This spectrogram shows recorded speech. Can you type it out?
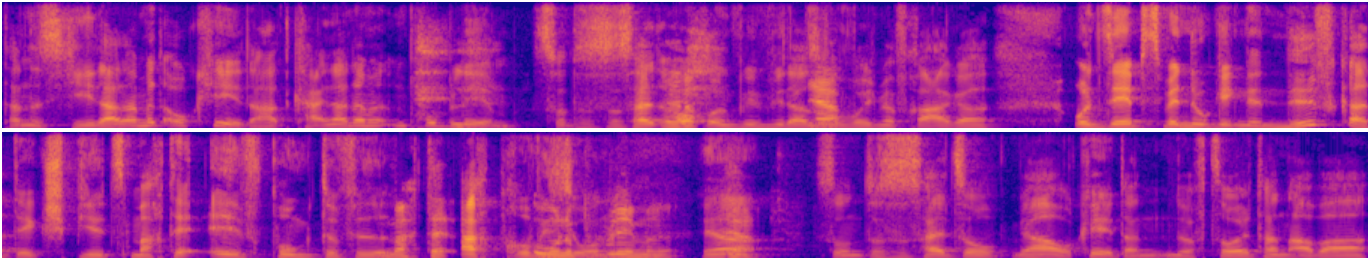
dann ist jeder damit okay. Da hat keiner damit ein Problem. So, das ist halt ja. auch irgendwie wieder so, ja. wo ich mir frage. Und selbst wenn du gegen den Nilfgaard-Deck spielst, macht der 11 Punkte für 8 Provisionen. Ohne Probleme. ja. So, und das ist halt so, ja, okay, dann nervt Soltan, aber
